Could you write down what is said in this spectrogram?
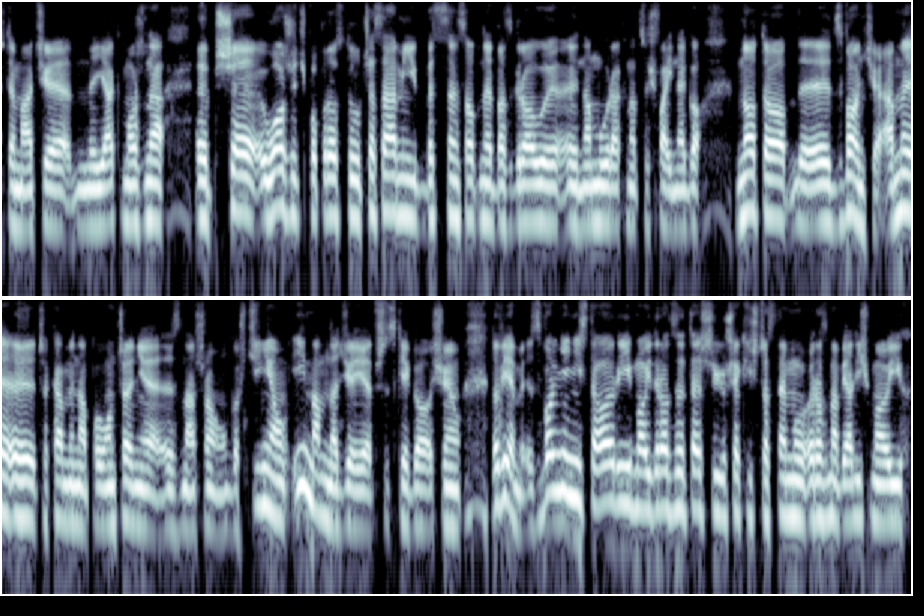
w temacie, jak można przełożyć po prostu czasami bezsensowne bazgroły na murach na coś fajnego, no to dzwońcie. A my my czekamy na połączenie z naszą gościnią i mam nadzieję wszystkiego się dowiemy. Zwolnieni z teorii, moi drodzy, też już jakiś czas temu rozmawialiśmy o ich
